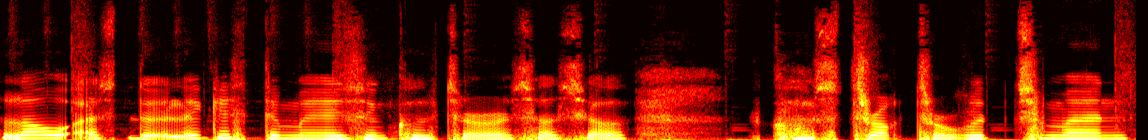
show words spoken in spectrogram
law as the legitimizing cultural social construct which meant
